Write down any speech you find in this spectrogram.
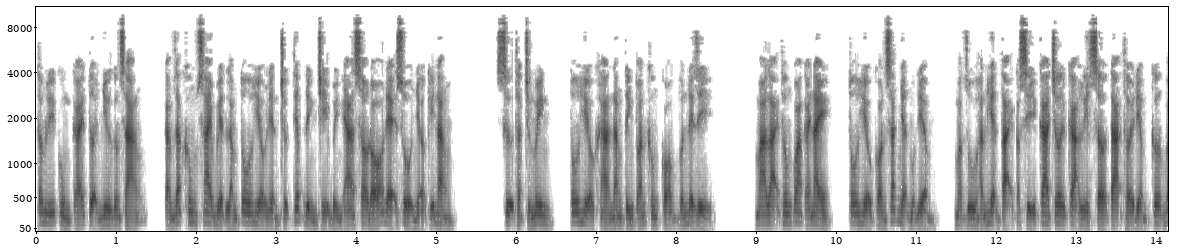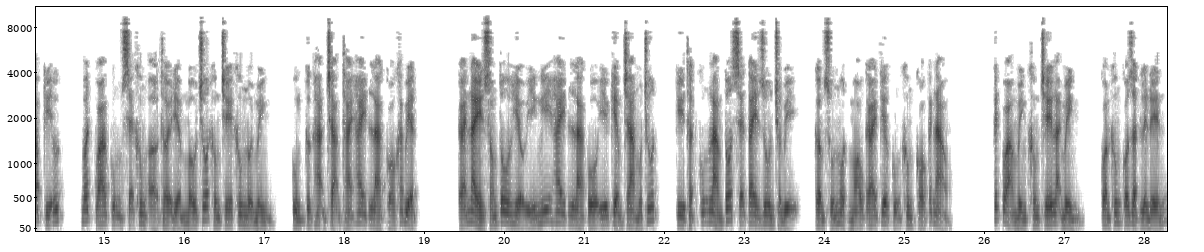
tâm lý cùng cái tựa như gương sáng, cảm giác không sai biệt lắm tô hiểu liền trực tiếp đình chỉ bình a sau đó đẻ sổ nhờ kỹ năng. Sự thật chứng minh tô hiểu khả năng tính toán không có vấn đề gì. Mà lại thông qua cái này, tô hiểu còn xác nhận một điểm, mặc dù hắn hiện tại cả sĩ ca chơi cả lịch sở tạ thời điểm cơ bắp ký ức, bất quá cũng sẽ không ở thời điểm mấu chốt khống chế không nổi mình, cùng cực hạn trạng thái hay là có khác biệt. Cái này sóng tô hiểu ý nghĩ hay là cố ý kiểm tra một chút, kỳ thật cũng làm tốt sẽ tay run chuẩn bị, cầm xuống một máu cái kia cũng không có cách nào. Kết quả mình khống chế lại mình, còn không có giật lên đến,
